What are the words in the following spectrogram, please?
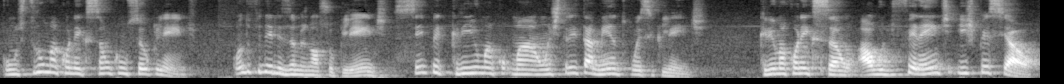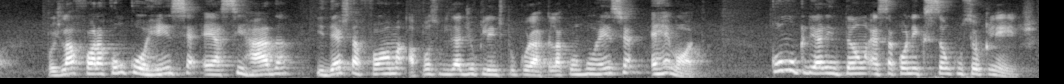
Construa uma conexão com o seu cliente. Quando fidelizamos nosso cliente, sempre cria uma, uma, um estreitamento com esse cliente. Cria uma conexão, algo diferente e especial, pois lá fora a concorrência é acirrada e desta forma a possibilidade de o cliente procurar pela concorrência é remota. Como criar então essa conexão com o seu cliente?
